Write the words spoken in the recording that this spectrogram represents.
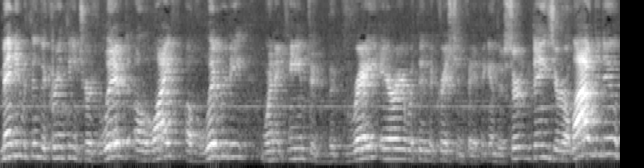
Many within the Corinthian church lived a life of liberty when it came to the gray area within the Christian faith. Again, there's certain things you're allowed to do,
